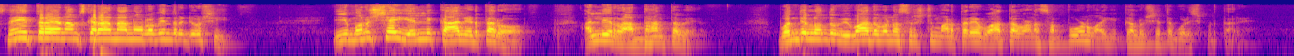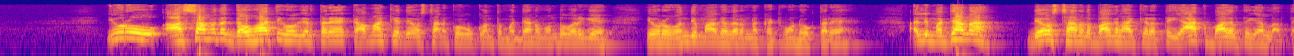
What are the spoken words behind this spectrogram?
ಸ್ನೇಹಿತರೆ, ನಮಸ್ಕಾರ. ನಾನು ರವೀಂದ್ರ ಜೋಶಿ. ಈ ಮನುಷ್ಯ ಎಲ್ಲಿ ಕಾಲಿಡ್ತಾರೋ ಅಲ್ಲಿ ರಾದ್ಧಾಂತವೇ. ಒಂದಿಲ್ಲೊಂದು ವಿವಾದವನ್ನು ಸೃಷ್ಟಿ ಮಾಡ್ತಾರೆ, ವಾತಾವರಣ ಸಂಪೂರ್ಣವಾಗಿ ಕಲುಷಿತಗೊಳಿಸಿಬಿಡ್ತಾರೆ. ಇವರು ಅಸ್ಸಾಮದ ಗೌಹಾತಿಗೆ ಹೋಗಿರ್ತಾರೆ, ಕಾಮಾಖ್ಯ ದೇವಸ್ಥಾನಕ್ಕೆ ಹೋಗ್ಬೇಕು ಅಂತ ಮಧ್ಯಾಹ್ನ ಒಂದುವರೆಗೆ ಇವರ ಒಂದಿ ಮಾಗದರನ್ನು ಕಟ್ಕೊಂಡು ಹೋಗ್ತಾರೆ. ಅಲ್ಲಿ ಮಧ್ಯಾಹ್ನ ದೇವಸ್ಥಾನದ ಬಾಗಿಲು ಹಾಕಿರುತ್ತೆ, ಯಾಕೆ ಬಾಗಿಲು ತೆಗೆಯಲ್ಲ ಅಂತ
